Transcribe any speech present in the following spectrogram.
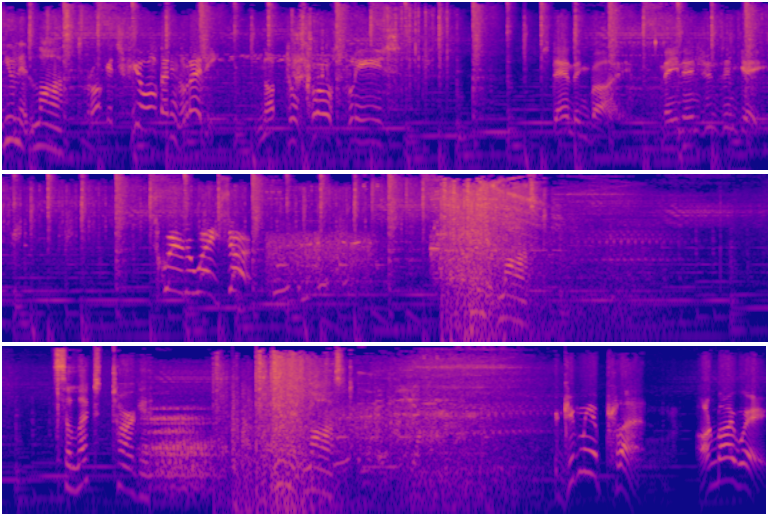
Unit lost. Rockets fueled and ready. Not too close, please. Standing by. Main engines engaged. Squared away, sir! Unit lost. Select target. Unit lost. Give me a plan. On my way.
